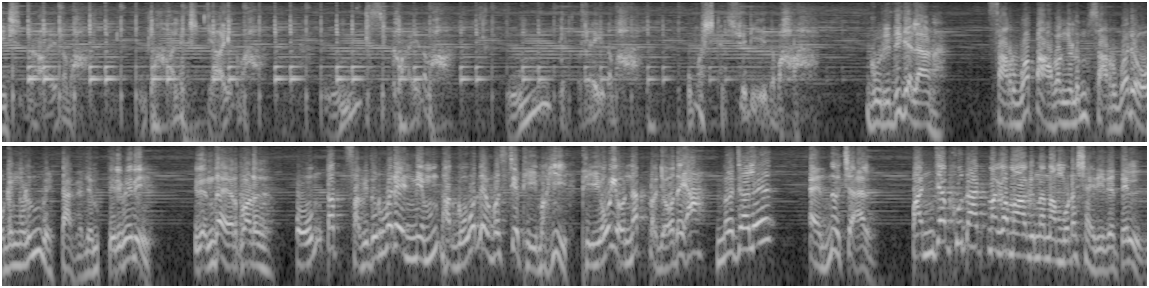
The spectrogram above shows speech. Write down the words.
ഓം വിഘ്നേശ്വരായ നമഃ. മഹാലക്ഷ്മിയായ നമഃ. ഓം സുഖായ നമഃ. ഓം ഗണപതയേ നമഃ. ഗുരുതി ജലാണ് സർവ പാപങ്ങളും സർവ രോഗങ്ങളും വിട്ടകലും. തിരുമേനി ഇതെന്താ ഏർപ്പാട്? ഓം തത് സവിതുർവരണ്യം ഭഗവദേവസ്യ ധീമഹി. ധിയോ യൊന്ന പ്രചോദയ. എന്നുവെച്ചാൽ എന്നുവെച്ചാൽ പഞ്ചഭൂതാത്മകമാകുന്ന നമ്മുടെ ശരീരത്തിൽ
